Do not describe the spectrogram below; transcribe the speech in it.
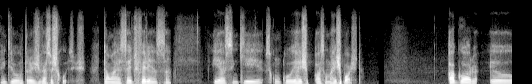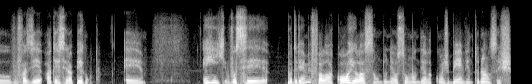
entre outras diversas coisas. Então, essa é a diferença e é assim que se conclui a segunda resposta. Agora, eu vou fazer a terceira pergunta. É, Henrique, você poderia me falar qual a relação do Nelson Mandela com as bem-aventuranças?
